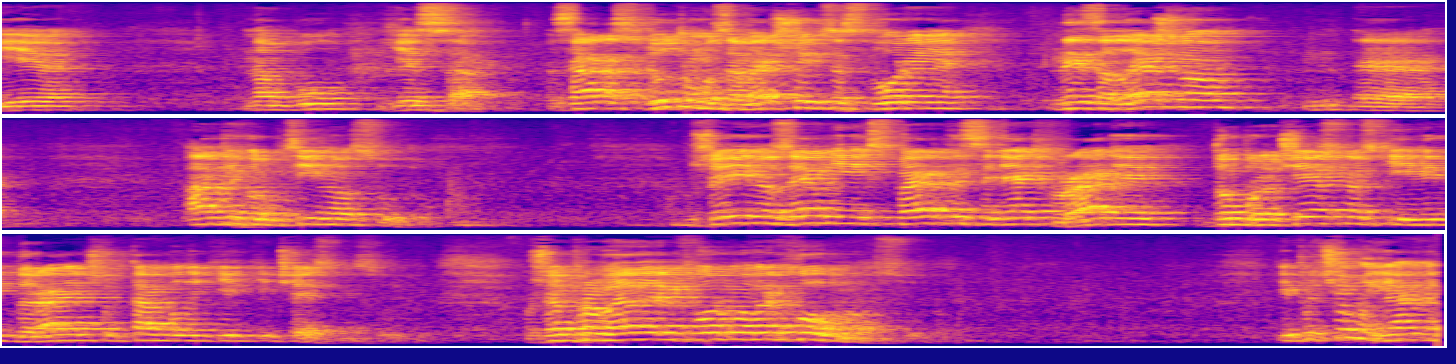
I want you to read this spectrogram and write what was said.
є НАБУ, є САП. Зараз в лютому завершується створення незалежного е, антикорупційного суду. Вже іноземні експерти сидять в Раді доброчесності і відбирають, щоб там були тільки чесні судді. Вже провели реформу Верховного суду. І причому я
